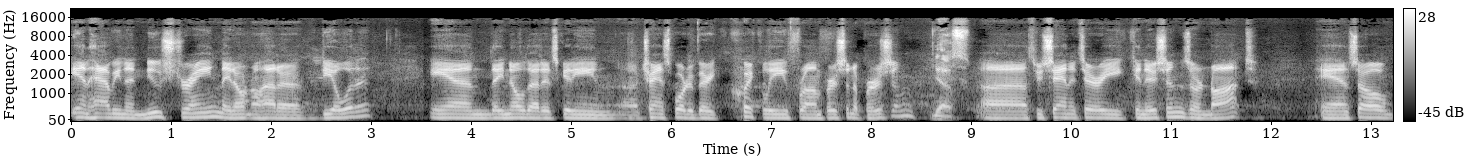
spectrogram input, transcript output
in having a new strain, they don't know how to deal with it, and they know that it's getting uh, transported very quickly from person to person Yes. uh, through sanitary conditions or not. And so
